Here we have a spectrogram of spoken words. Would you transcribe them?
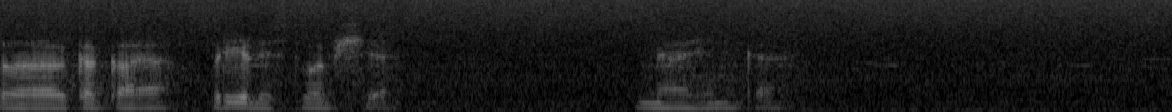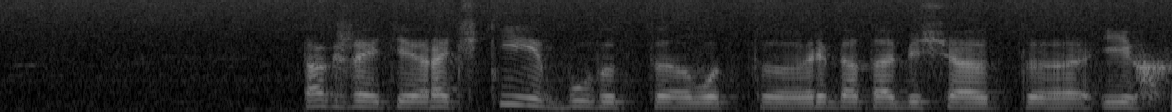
э, какая прелесть вообще. Мягенькая. Также эти рачки будут, э, вот э, ребята обещают э, их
